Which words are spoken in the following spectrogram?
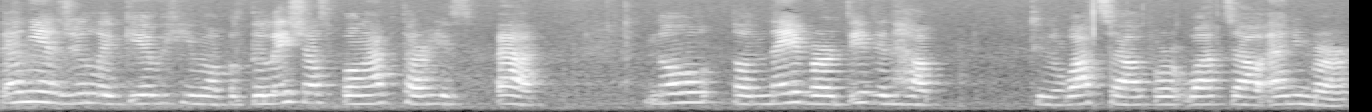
Danny and Julie give him a delicious bone after his bath. No, the neighbor didn't have to watch out for watch out anymore.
